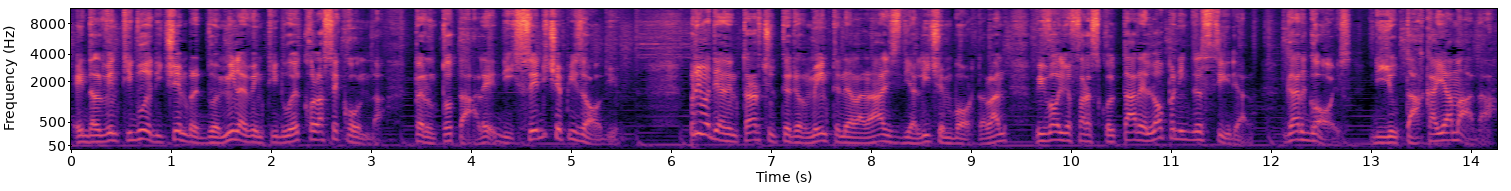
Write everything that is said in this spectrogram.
e dal 22 dicembre 2022 con la seconda, per un totale di 16 episodi. Prima di addentrarci ulteriormente nell'analisi di Alice in Borderland, vi voglio far ascoltare l'opening del serial, Gargoyles, di Yutaka Yamada.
